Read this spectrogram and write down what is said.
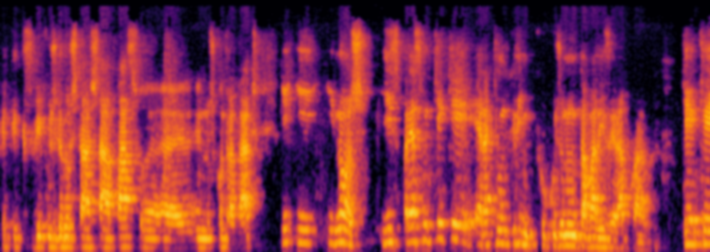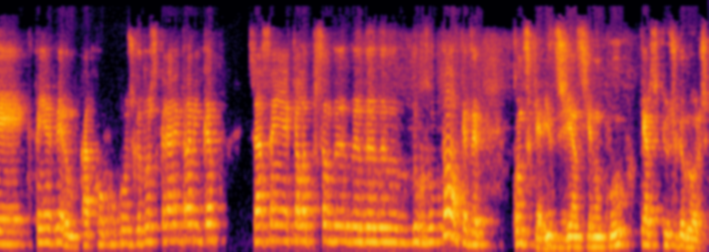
que, que, que, se vê que o jogador está, está a passo nos contra-ataques. E, e, e, nós, e isso parece-me que, que, era aquilo um bocadinho que, o João estava a dizer há bocado, que, que, que, tem a ver um bocado com, com, com os jogadores, se calhar, entrar em campo já sem aquela pressão de, de, de, do resultado. Quer dizer, quando se quer exigência num clube, quer-se que os jogadores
